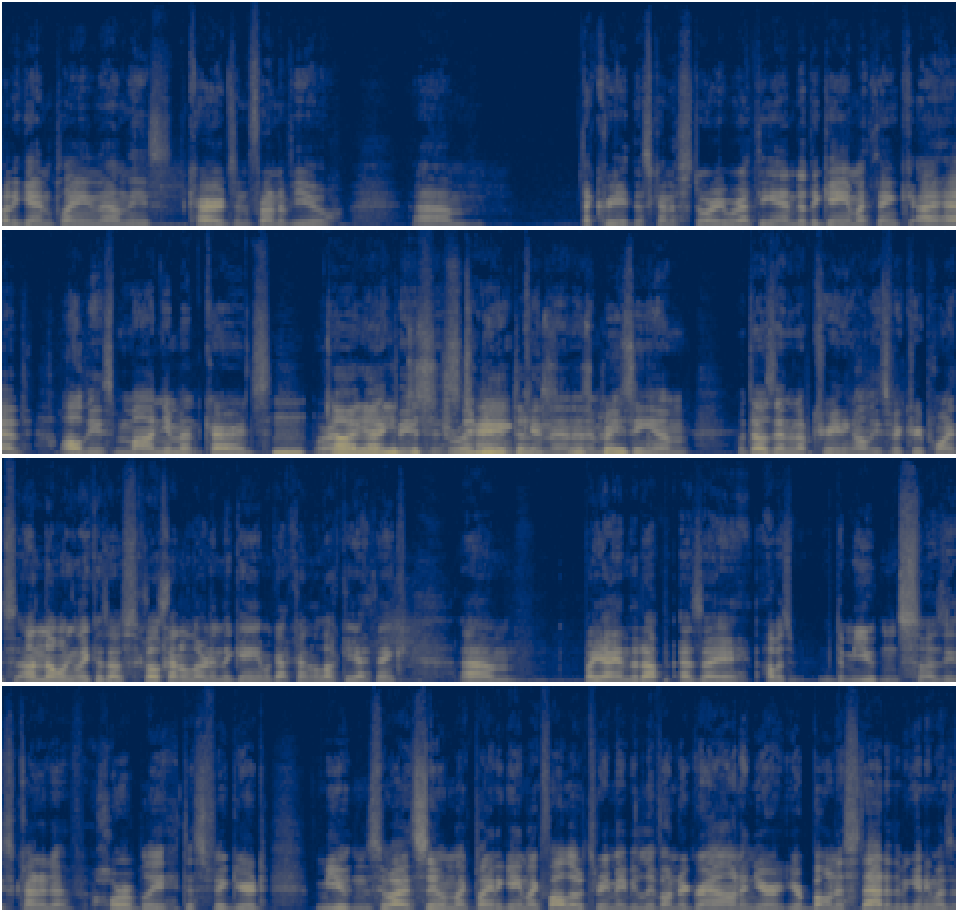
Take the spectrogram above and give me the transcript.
but again, playing on these cards in front of you, um, that create this kind of story. Where at the end of the game, I think I had all these monument cards. Mm. Oh, had, yeah, like, you these- destroyed me with those. And then It was crazy. museum. But those ended up creating all these victory points unknowingly because I was still kind of learning the game. I got kind of lucky, I think. Um, but yeah, I ended up as a I was the mutants, so as these kind of horribly disfigured mutants who I assume like playing a game like Fallout 3 maybe live underground, and your your bonus stat at the beginning was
